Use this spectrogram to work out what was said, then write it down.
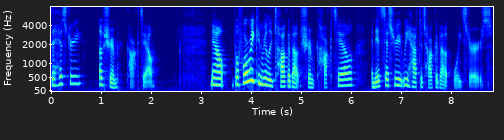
the history of shrimp cocktail. Now, before we can really talk about shrimp cocktail and its history, we have to talk about oysters.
